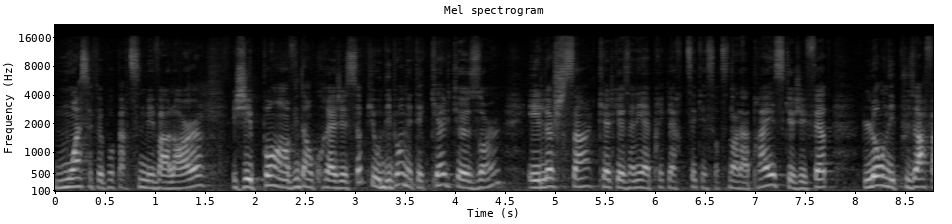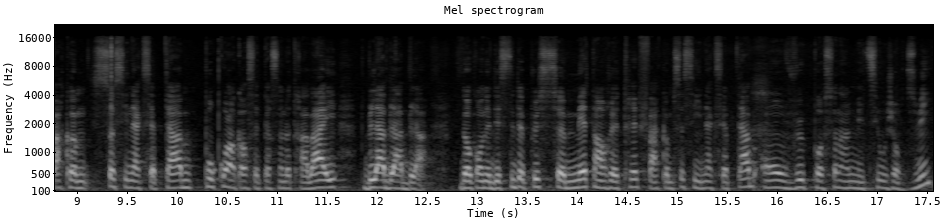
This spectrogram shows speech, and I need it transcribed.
moi, ça fait pas partie de mes valeurs. J'ai pas envie d'encourager ça. Puis au début, on était quelques-uns, et là, je sens quelques années après que l'article est sorti dans la presse que j'ai fait. Là, on est plusieurs à faire comme ça, c'est inacceptable. Pourquoi encore cette personne-là travaille? Blablabla. Bla, bla. Donc, on a décidé de plus se mettre en retrait, faire comme ça, c'est inacceptable. On veut pas ça dans le métier aujourd'hui.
